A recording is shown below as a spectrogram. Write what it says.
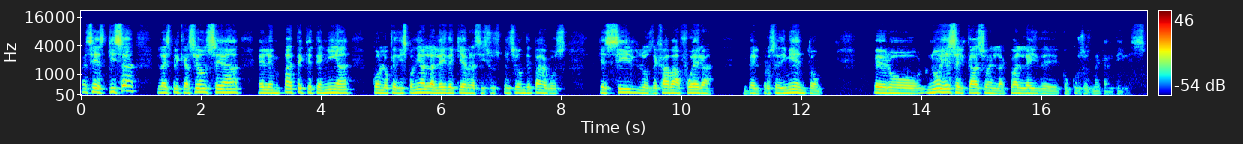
Así es, quizá la explicación sea el empate que tenía con lo que disponía la ley de quiebras y suspensión de pagos, que sí los dejaba afuera del procedimiento, pero no es el caso en la actual ley de concursos mercantiles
